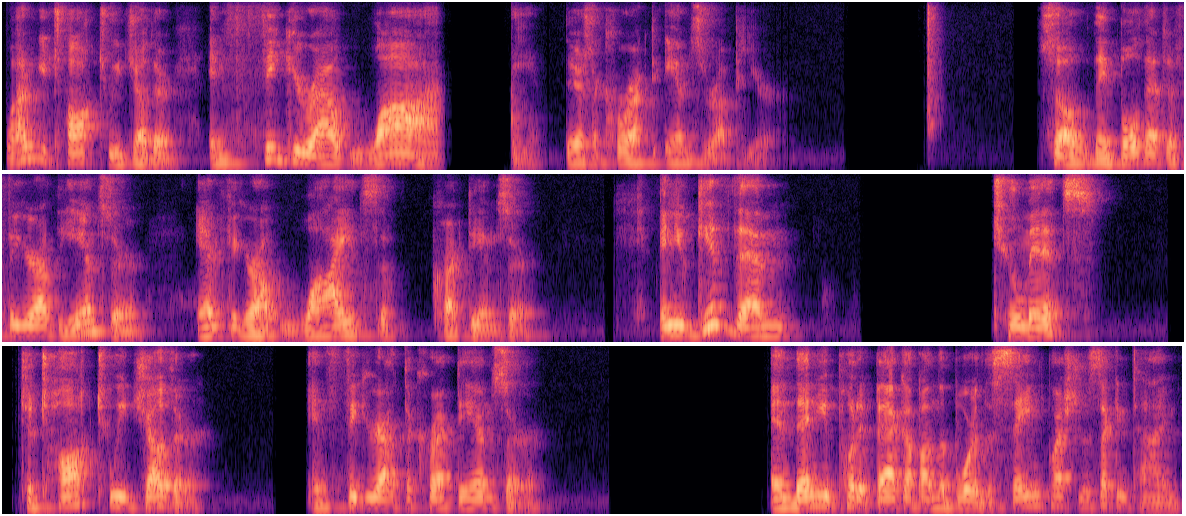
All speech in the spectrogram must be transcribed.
Why don't you talk to each other and figure out why there's a correct answer up here? So they both have to figure out the answer and figure out why it's the correct answer. And you give them two minutes to talk to each other and figure out the correct answer. And then you put it back up on the board, the same question the second time,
